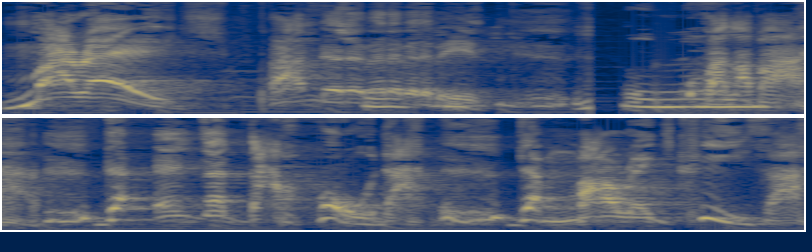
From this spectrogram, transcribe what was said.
Marriage. Amen. The angel that hold uh, the marriage keys, uh,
